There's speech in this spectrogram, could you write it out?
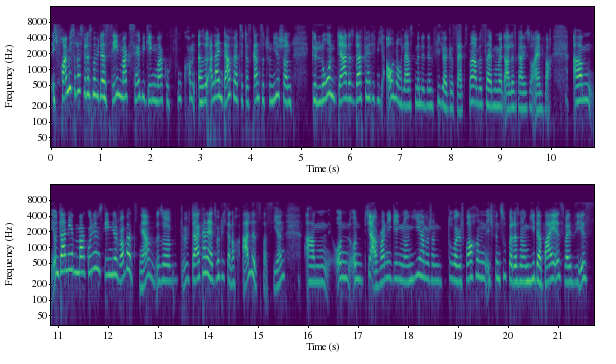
ich freue mich so, dass wir das mal wieder sehen. Max Selby gegen Marco Fu kommt. Also allein dafür hat sich das ganze Turnier schon gelohnt. Ja, das, dafür hätte ich mich auch noch last minute in den Flieger gesetzt. Ne? Aber es ist halt im Moment alles gar nicht so einfach. Ähm, und dann eben Mark Williams gegen Neil Robertson. Ja, also da kann ja jetzt wirklich dann auch alles passieren. Ähm, und, und ja, Ronnie gegen Nong Yi haben wir schon drüber gesprochen. Ich finde super, dass Nong Yi dabei ist, weil sie ist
